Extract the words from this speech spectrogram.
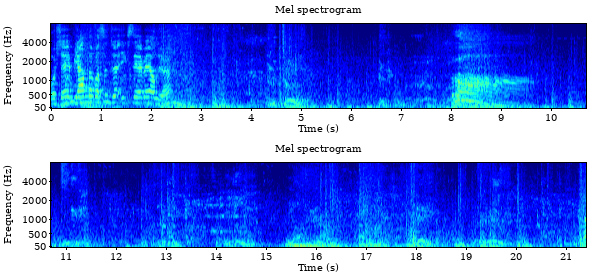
O şey bir anda basınca XYB alıyor. Vaa! Heh,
